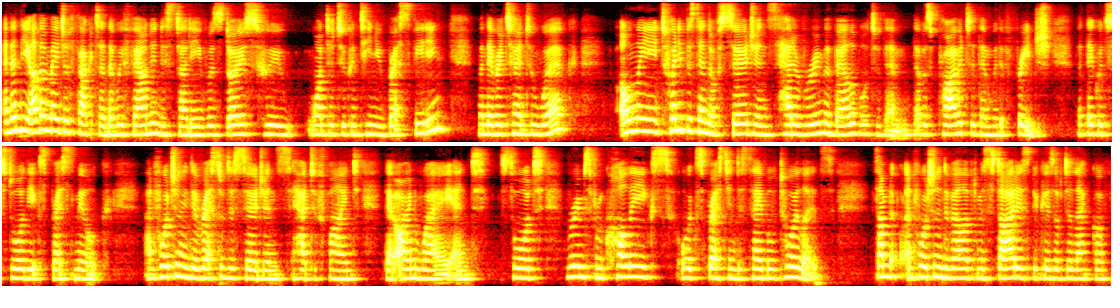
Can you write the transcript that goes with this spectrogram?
And then the other major factor that we found in this study was those who wanted to continue breastfeeding when they returned to work only 20% of surgeons had a room available to them that was private to them with a fridge that they could store the expressed milk. Unfortunately, the rest of the surgeons had to find their own way and sought rooms from colleagues or expressed in disabled toilets. Some unfortunately developed mastitis because of the lack of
